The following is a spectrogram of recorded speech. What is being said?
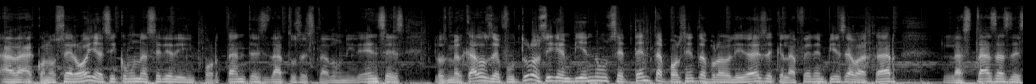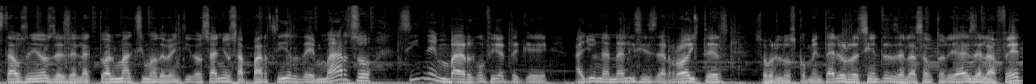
a- a conocer hoy, así como una serie de importantes datos estadounidenses. Los mercados de futuro siguen viendo un 70% de probabilidades de que la Fed empiece a bajar las tasas de Estados Unidos desde el actual máximo de 22 años a partir de marzo. Sin embargo, fíjate que hay un análisis de Reuters sobre los comentarios recientes de las autoridades de la Fed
